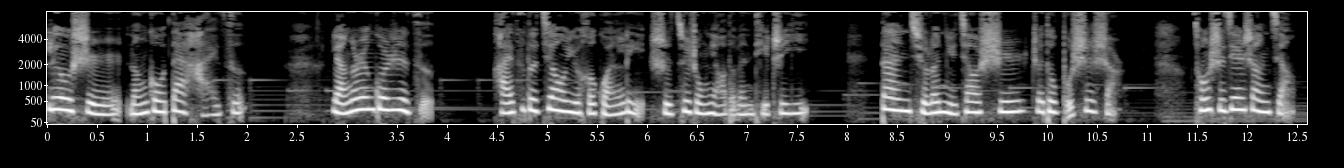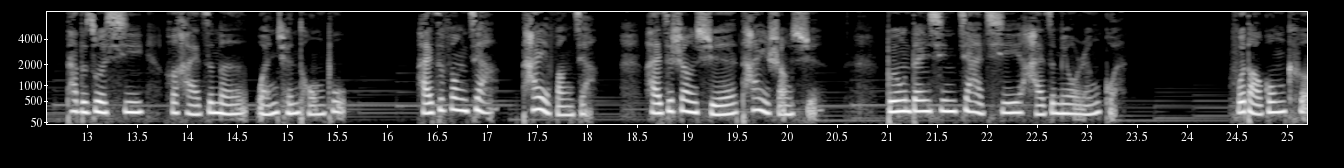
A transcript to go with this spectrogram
六是能够带孩子，两个人过日子，孩子的教育和管理是最重要的问题之一。但娶了女教师，这都不是事儿。从时间上讲，她的作息和孩子们完全同步。孩子放假，她也放假；孩子上学，她也上学，不用担心假期孩子没有人管。辅导功课，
